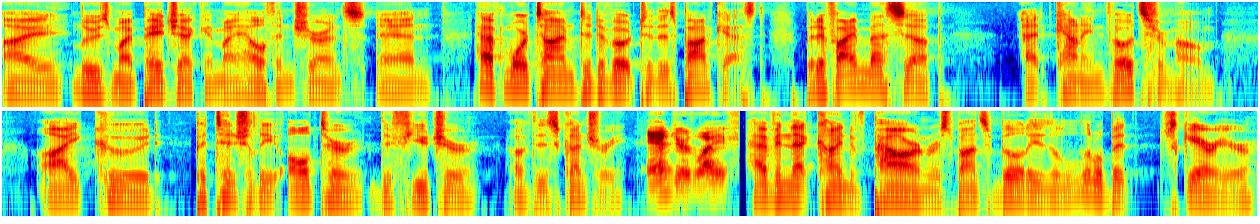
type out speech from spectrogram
I lose my paycheck and my health insurance and have more time to devote to this podcast. But if I mess up at counting votes from home, I could potentially alter the future of this country. And your life. Having that kind of power and responsibility is a little bit scarier.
